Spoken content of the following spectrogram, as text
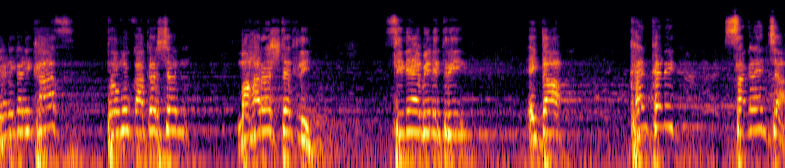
या ठिकाणी खास प्रमुख आकर्षण महाराष्ट्रातली सिने अभिनेत्री एकदा खणखणीत सगळ्यांच्या.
